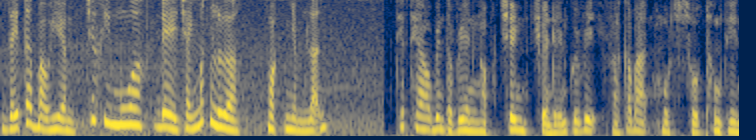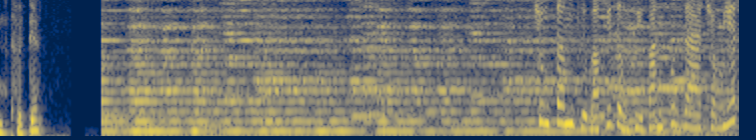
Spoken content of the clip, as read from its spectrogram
giấy tờ bảo hiểm trước khi mua để tránh mắc lừa hoặc nhầm lẫn. Tiếp theo, biên tập viên Ngọc Trinh chuyển đến quý vị và các bạn một số thông tin thời tiết. Trung tâm Dự báo Khí tượng Thủy văn Quốc gia cho biết,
